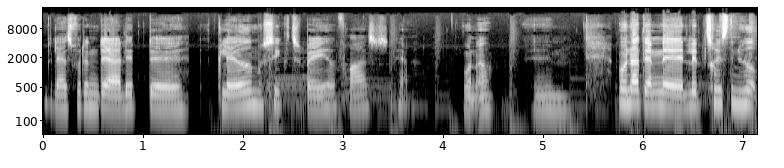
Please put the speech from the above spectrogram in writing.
lad os få den der lidt øh, glade musik tilbage fra os her under, øhm, under den øh, lidt triste nyhed.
